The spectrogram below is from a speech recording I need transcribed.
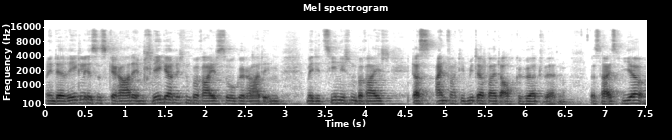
Und in der Regel ist es gerade im pflegerischen Bereich so, gerade im medizinischen Bereich, dass einfach die Mitarbeiter auch gehört werden. Das heißt, wir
